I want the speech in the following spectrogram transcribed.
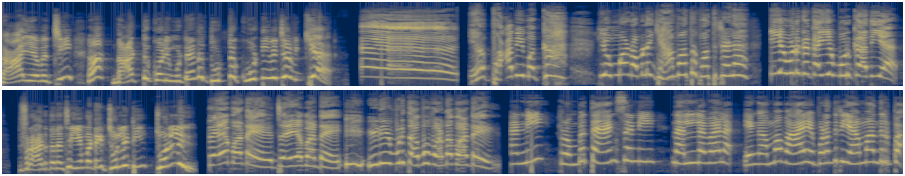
காய வச்சு நாட்டுக்கோழி முட்டைன்னு துட்ட கூட்டி வச்சா விக்க ஏ பாவி மக்கா எம்மா நம்மள ஏமாத்த பாத்துட்டாள எவனுக்கு கைய முறுக்காதீங்க? ஃப்ராட் தானே செய்ய மாட்டேன். சொல்லுடி சொல்லு. செய்ய மாட்டேன் செய்ய மாட்டேன். இனி இப்படி தப்பு பண்ண மாட்டேன். அண்ணி ரொம்ப தேங்க்ஸ் அண்ணி. நல்ல வேலை எங்க அம்மா வாயை பிளந்துட்டு ஏமாந்துருப்பா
